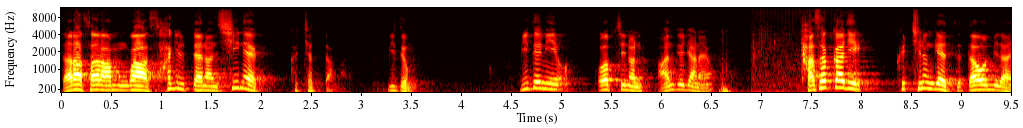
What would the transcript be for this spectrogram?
나라 사람과 사귈 때는 신에 그쳤단 말이에요. 믿음. 믿음이 없이는 안 되잖아요. 다섯 가지 그치는 게 나옵니다.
